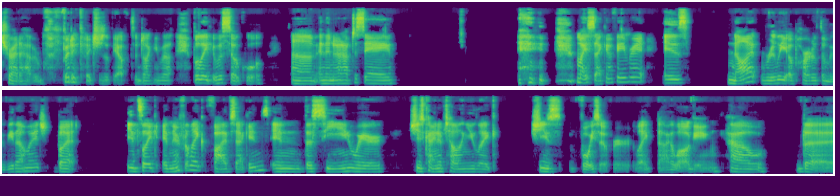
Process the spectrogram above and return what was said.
Try to have her put in pictures of the outfits I'm talking about. But like it was so cool. Um, and then I'd have to say my second favorite is not really a part of the movie that much, but it's like in there for like five seconds in the scene where she's kind of telling you like she's voiceover like dialoguing how the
